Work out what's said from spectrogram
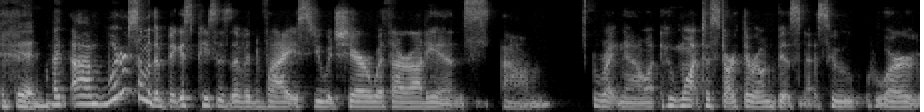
It did. But um, what are some of the biggest pieces of advice you would share with our audience um, right now who want to start their own business, who who are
